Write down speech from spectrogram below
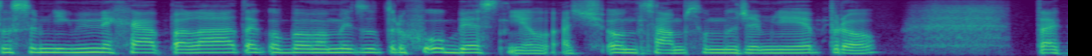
to jsem nikdy nechápala, tak Obama mi to trochu objasnil, ač on sám samozřejmě je pro tak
